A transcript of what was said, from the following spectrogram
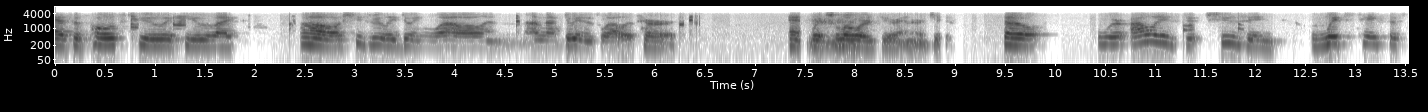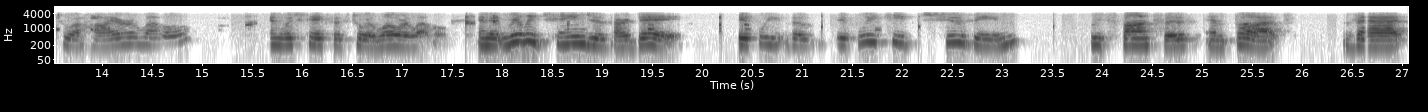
As opposed to if you like, oh, she's really doing well and I'm not doing as well as her and, which mm-hmm. lowers your energy. So we're always choosing which takes us to a higher level and which takes us to a lower level. And it really changes our day if we the if we keep choosing responses and thoughts that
